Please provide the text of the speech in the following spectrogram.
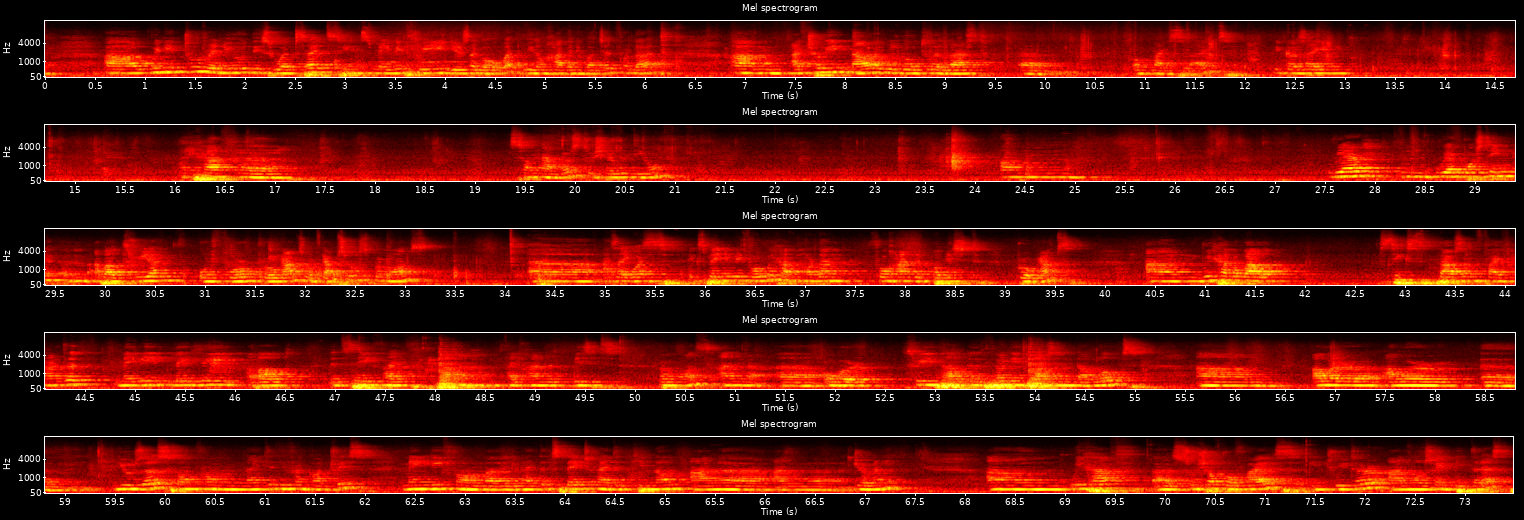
Uh, we need to renew this website since maybe three years ago, but we don't have any budget for that. Um, actually, now I will go to the last uh, of my slides because I I have uh, some numbers to share with you. Um, we are, mm, we are posting um, about three or four programs or capsules per month. Uh, as I was explaining before, we have more than 400 published programs. Um, we have about 6,500, maybe lately about, let's say, 5,500 visits per month and uh, over 13,000 downloads. Um, our, our uh, users come from 19 different countries, mainly from uh, United States, United Kingdom, and, uh, and uh, Germany. Um, we have uh, social profiles in Twitter and also in Pinterest.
